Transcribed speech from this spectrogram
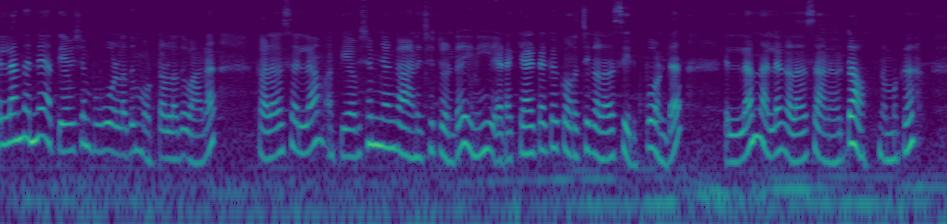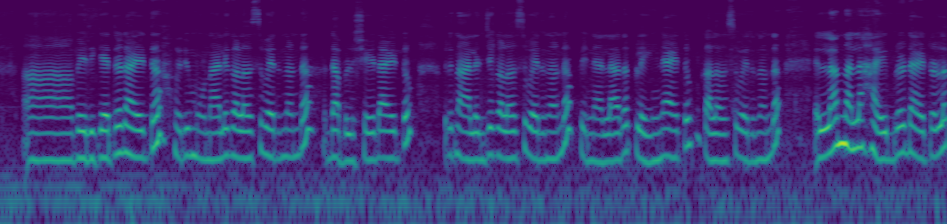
എല്ലാം തന്നെ അത്യാവശ്യം പൂവുള്ളതും മുട്ടുള്ളതുമാണ്. കളേഴ്സ് എല്ലാം അത്യാവശ്യം ഞാൻ കാണിച്ചിട്ടുണ്ട്. ഇനി ഇടയ്ക്കായിട്ടൊക്കെ കുറച്ച് കളേഴ്സ് ഇരിപ്പുണ്ട്. എല്ലാം നല്ല കളേഴ്സാണ് കേട്ടോ. നമുക്ക് വെരിഗേറ്റഡ് ആയിട്ട് ഒരു മൂന്നാൽ കളേഴ്സ് വരുന്നുണ്ട്. ഡബിൾ ഷെയ്ഡായിട്ടും ഒരു നാലഞ്ച് കളേഴ്സ് വരുന്നുണ്ട്. പിന്നെ അല്ലാതെ പ്ലെയിൻ ആയിട്ടും കളേഴ്സ് വരുന്നുണ്ട്. എല്ലാം നല്ല ഹൈബ്രിഡ് ആയിട്ടുള്ള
